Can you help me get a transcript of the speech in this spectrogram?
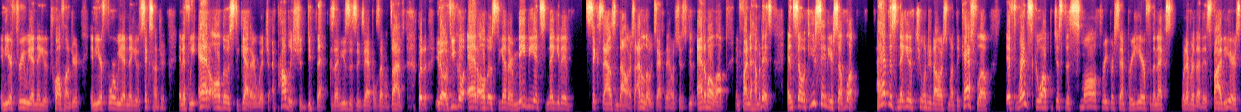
In year three, we had negative 1,200. In year four, we had negative 600. And if we add all those together, which I probably should do that because I've used this example several times, but you know, if you go add all those together, maybe it's negative $6,000. I don't know exactly how much it is. Add them all up and find out how much it is. And so if you say to yourself, look, I have this negative $200 a month in cash flow. If rents go up just a small 3% per year for the next, whatever that is, five years,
